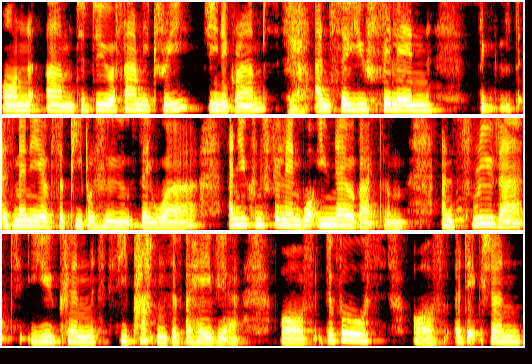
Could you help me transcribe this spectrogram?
on um, to do a family tree genograms, yeah. and so you fill in the, as many of the people who they were, and you can fill in what you know about them. And through that, you can see patterns of behavior of divorce, of addiction,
